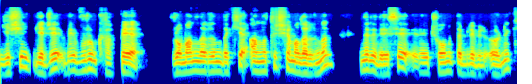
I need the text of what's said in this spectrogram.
Yeşil Gece ve Vurun Kahveye romanlarındaki anlatı şemalarının neredeyse e, çoğunlukla birebir örnek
